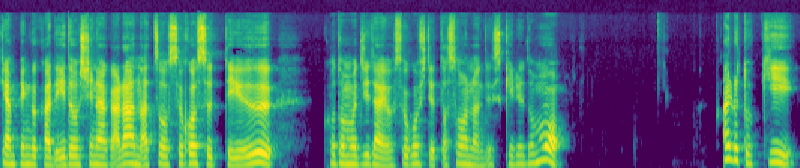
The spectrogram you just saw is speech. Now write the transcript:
キャンピングカーで移動しながら夏を過ごすっていう子供時代を過ごしてたそうなんですけれどもある時、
